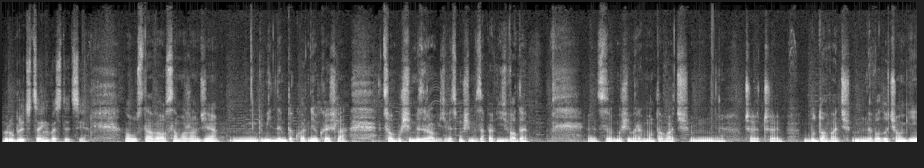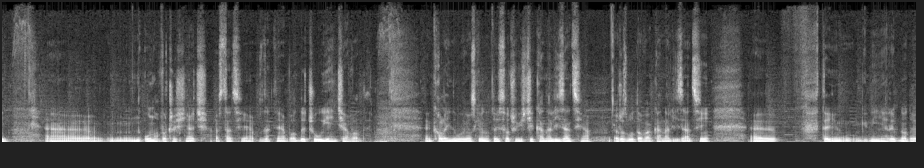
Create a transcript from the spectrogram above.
rubryczce inwestycje? No, ustawa o samorządzie mm, gminnym dokładnie określa, co musimy zrobić, więc musimy zapewnić wodę, więc musimy remontować mm, czy, czy budować mm, wodociągi, e, unowocześniać stacje zdatnienia wody czy ujęcia wody. Kolejnym obowiązkiem no to jest oczywiście kanalizacja, rozbudowa kanalizacji. E, W tej gminie Rybno do,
